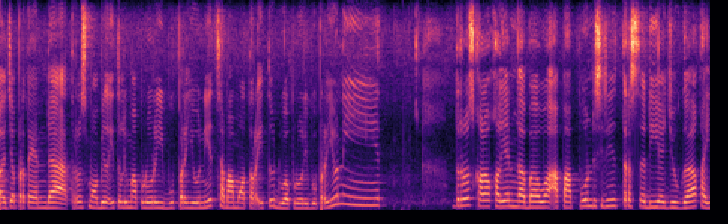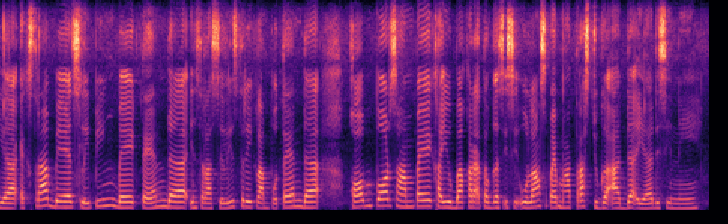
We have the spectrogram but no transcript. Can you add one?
aja per tenda. Terus mobil itu 50.000 per unit sama motor itu 20.000 per unit. Terus kalau kalian nggak bawa apa pun di sini tersedia juga kayak extra bed, sleeping bag, tenda, instalasi listrik, lampu tenda, kompor sampai kayu bakar atau gas isi ulang sampai matras juga ada ya di sini.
